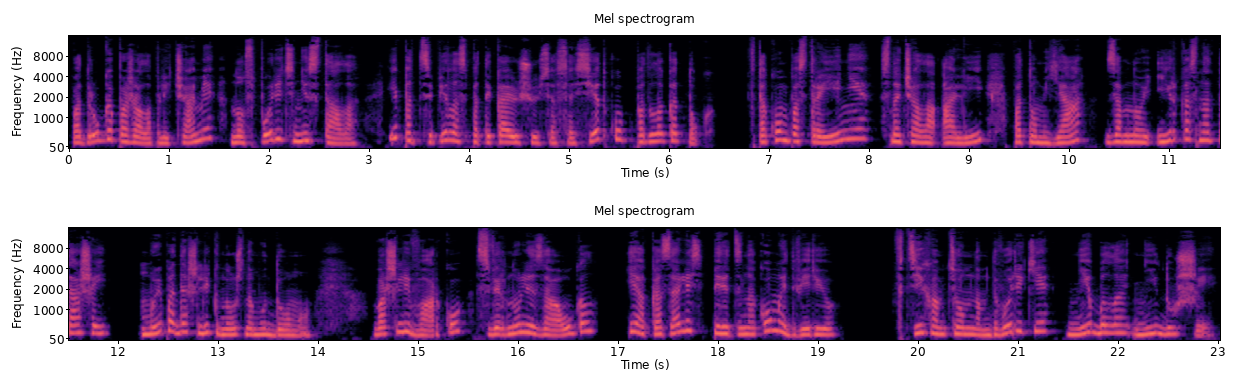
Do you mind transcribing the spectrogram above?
Подруга пожала плечами, но спорить не стала и подцепила спотыкающуюся соседку под локоток. В таком построении сначала Али, потом я, за мной Ирка с Наташей. Мы подошли к нужному дому, вошли в арку, свернули за угол и оказались перед знакомой дверью. В тихом темном дворике не было ни души.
